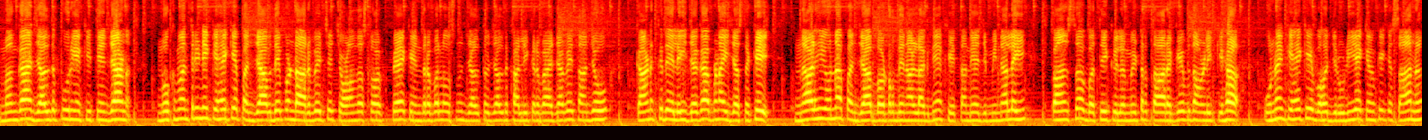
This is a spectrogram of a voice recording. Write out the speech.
ਮੰਗਾਂ ਜਲਦ ਪੂਰੀਆਂ ਕੀਤੀਆਂ ਜਾਣ। ਮੁੱਖ ਮੰਤਰੀ ਨੇ ਕਿਹਾ ਕਿ ਪੰਜਾਬ ਦੇ ਭੰਡਾਰ ਵਿੱਚ ਚੌਲਾਂ ਦਾ ਸਟਾਕ ਪਿਆ। ਕੇਂਦਰ ਵੱਲੋਂ ਉਸ ਨੂੰ ਜਲਦ ਤੋਂ ਜਲਦ ਖਾਲੀ ਕਰਵਾਇਆ ਜਾਵੇ ਤਾਂ ਜੋ ਕਣਕ ਦੇ ਲਈ ਜਗ੍ਹਾ ਬਣਾਈ ਜਾ ਸਕੇ। ਨਾਲ ਹੀ ਉਹਨਾਂ ਪੰਜਾਬ ਬਾਰਡਰ ਦੇ ਨਾਲ ਲੱਗਦੀਆਂ ਖੇਤਾਂ ਦੀਆਂ ਜ਼ਮੀਨਾਂ ਲਈ 532 ਕਿਲੋਮੀਟਰ ਤਾਰ ਅੱਗੇ ਵਧਾਉਣ ਲਈ ਕਿਹਾ। ਉਹਨਾਂ ਕਿਹਾ ਕਿ ਬਹੁਤ ਜ਼ਰੂਰੀ ਹੈ ਕਿਉਂਕਿ ਕਿਸਾਨ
